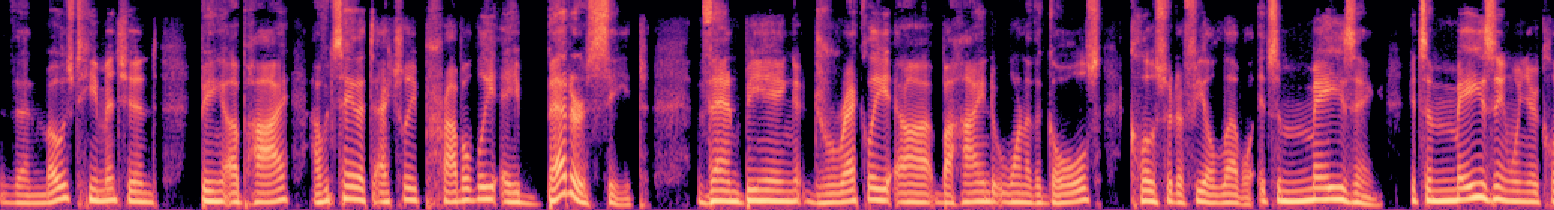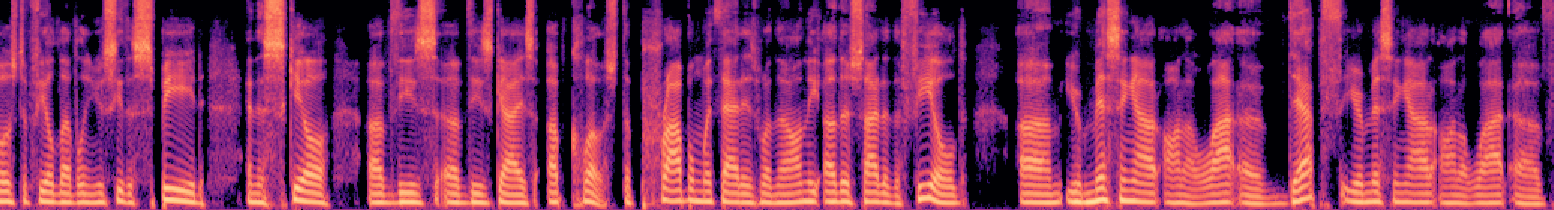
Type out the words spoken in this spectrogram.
than most, he mentioned being up high. I would say that's actually probably a better seat than being directly uh, behind one of the goals, closer to field level. It's amazing. It's amazing when you're close to field level and you see the speed and the skill of these of these guys up close. The problem with that is when they're on the other side of the field, um, you're missing out on a lot of depth. You're missing out on a lot of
